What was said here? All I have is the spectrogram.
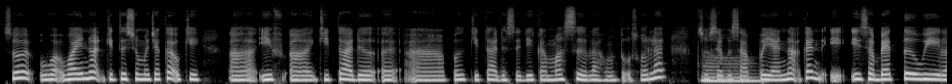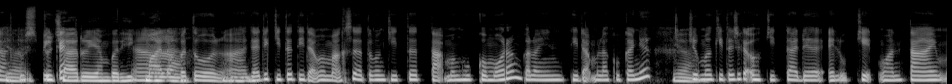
So wh- why not kita cuma cakap okay uh, if uh, kita ada uh, uh, apa kita ada sediakan masa lah untuk solat. So Ah. siapa-siapa yang nak kan it- it's a better way lah Ya, to itu speak kan. cara yang berhikmah Ah, lah. Betul. Ah, Hmm. jadi kita tidak memaksa ataupun kita tak menghukum orang kalau yang tidak melakukannya. Ya. Cuma kita cakap oh kita ada allocate one time.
